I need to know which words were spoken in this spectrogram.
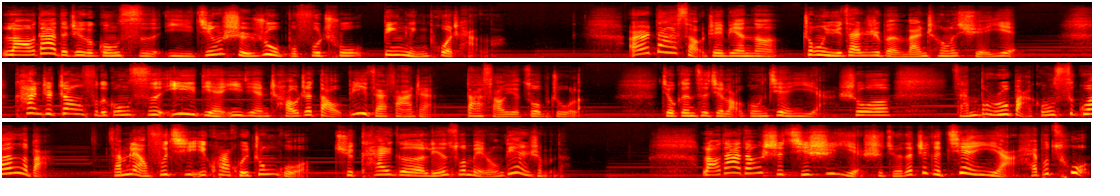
老大的这个公司已经是入不敷出，濒临破产了。而大嫂这边呢，终于在日本完成了学业。看着丈夫的公司一点一点朝着倒闭在发展，大嫂也坐不住了，就跟自己老公建议啊，说：“咱不如把公司关了吧，咱们两夫妻一块回中国去开个连锁美容店什么的。”老大当时其实也是觉得这个建议啊还不错，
